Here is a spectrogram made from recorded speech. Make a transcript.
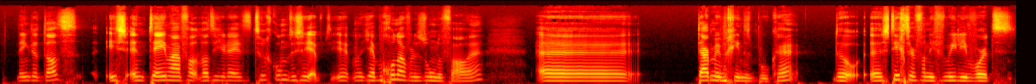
ik denk dat dat is een thema wat hier terugkomt. Dus je hebt, want jij begon over de zondeval, hè? Eh, daarmee begint het boek, hè? De eh, stichter van die familie wordt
